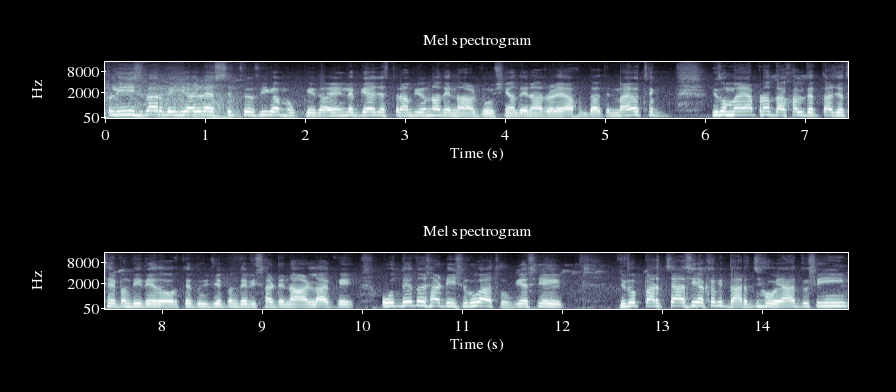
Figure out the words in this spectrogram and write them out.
ਪੁਲਿਸ ਦਾ ਰਵਈਆ ਜਿਹੜਾ ਐਸਐਚਓ ਸੀਗਾ ਮੌਕੇ ਦਾ ਇਹ ਲੱਗਿਆ ਜਿਸ ਤਰ੍ਹਾਂ ਵੀ ਉਹਨਾਂ ਦੇ ਨਾਲ ਦੋਸ਼ੀਆਂ ਦੇ ਨਾਲ ਰਲਿਆ ਹੁੰਦਾ ਤੇ ਮੈਂ ਉੱਥੇ ਜਦੋਂ ਮੈਂ ਆਪਣਾ ਦਖਲ ਦਿੱਤਾ ਜਥੇਬੰਦੀ ਦੇ ਤੌਰ ਤੇ ਦੂਜੇ ਬੰਦੇ ਵੀ ਸਾਡੇ ਨਾਲ ਲੱਗ ਗਏ। ਉਦੋਂ ਤੋਂ ਸਾਡੀ ਸ਼ੁਰੂਆਤ ਹੋ ਗਈ। ਅਸੀਂ ਜਦੋਂ ਪਰਚਾ ਅਸੀਂ ਆਖਿਆ ਵੀ ਦਰਜ ਹੋਇਆ ਤੁਸੀਂ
